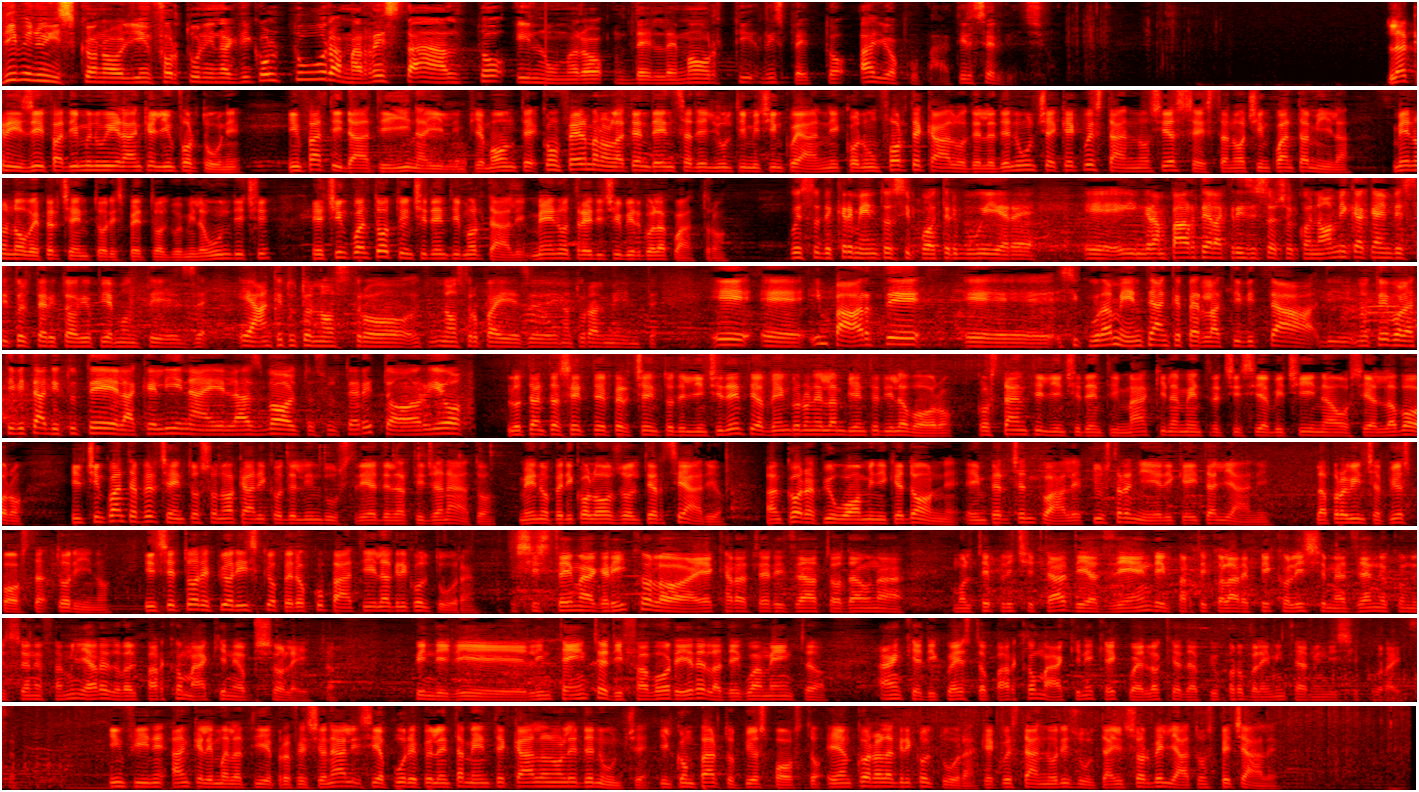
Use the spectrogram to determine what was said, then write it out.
Diminuiscono gli infortuni in agricoltura, ma resta alto il numero delle morti rispetto agli occupati. Il servizio. La crisi fa diminuire anche gli infortuni. Infatti i dati INAIL in Piemonte confermano la tendenza degli ultimi cinque anni con un forte calo delle denunce che quest'anno si assestano a 50.000, meno 9% rispetto al 2011 e 58 incidenti mortali, meno 13,4%. Questo decremento si può attribuire eh, in gran parte alla crisi socio-economica che ha investito il territorio piemontese e anche tutto il nostro, il nostro paese naturalmente e eh, in parte eh, sicuramente anche per l'attività di, notevole attività di tutela che l'INAIL ha svolto sul territorio. L'87% degli incidenti avvengono nell'ambiente di lavoro, costanti gli incidenti in macchina mentre ci si avvicina o si è al lavoro il 50% sono a carico dell'industria e dell'artigianato, meno pericoloso il terziario, ancora più uomini che donne e in percentuale più stranieri che italiani. La provincia più esposta, Torino. Il settore più a rischio per occupati è l'agricoltura. Il sistema agricolo è caratterizzato da una molteplicità di aziende, in particolare piccolissime aziende a conduzione familiare dove il parco macchine è obsoleto. Quindi l'intento è di favorire l'adeguamento anche di questo parco macchine che è quello che dà più problemi in termini di sicurezza. Infine, anche le malattie professionali, sia pure più lentamente, calano le denunce. Il comparto più esposto è ancora l'agricoltura, che quest'anno risulta il sorvegliato speciale.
